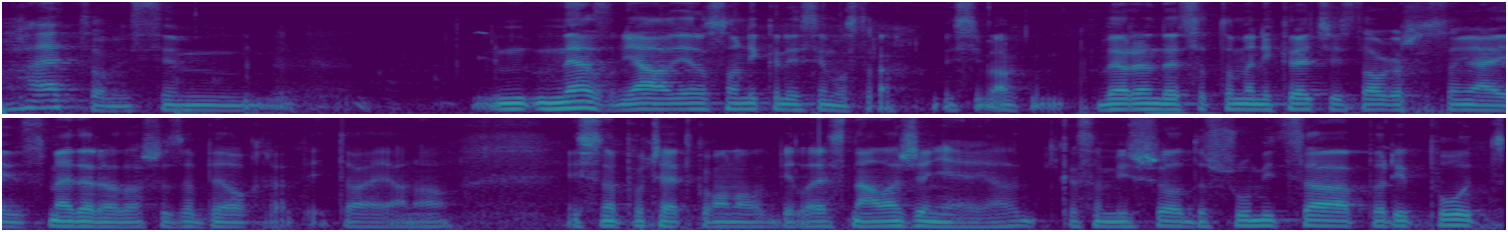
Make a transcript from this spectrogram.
Pa eto, mislim, ne znam, ja jednostavno nikad nisam imao strah. Mislim, ja verujem da je sa to meni kreće iz toga što sam ja iz Smedera došao za Beograd i to je ono, Mislim, na početku, ono, bilo je snalaženje. Ja, kad sam išao do Šumica prvi put,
